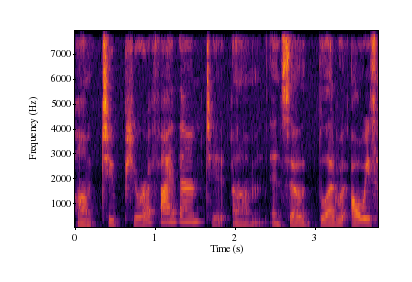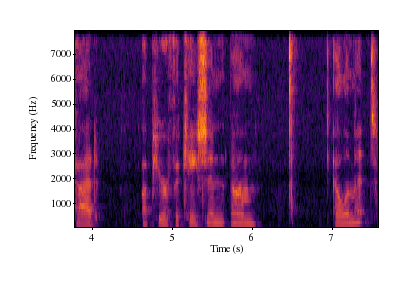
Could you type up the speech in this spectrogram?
um, to purify them. To um, and so blood always had a purification um, element.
